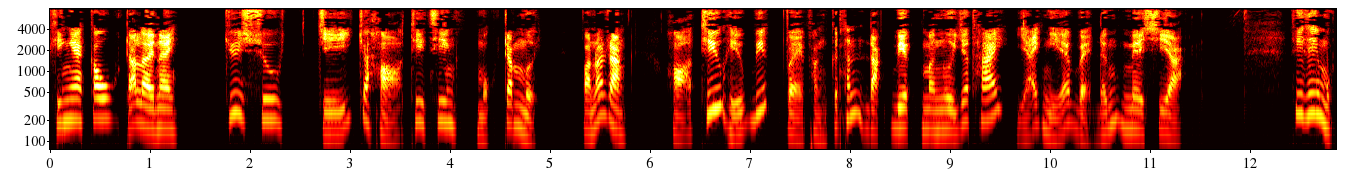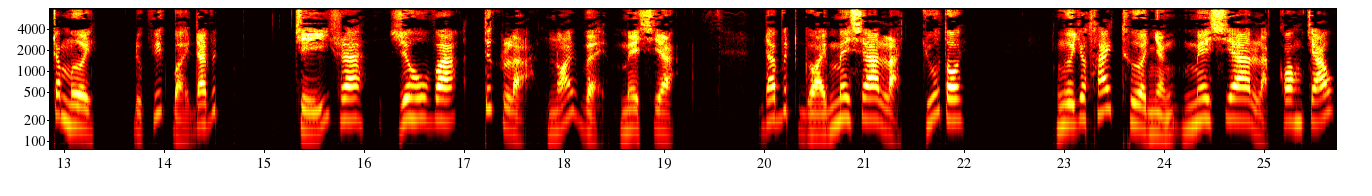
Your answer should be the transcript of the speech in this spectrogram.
Khi nghe câu trả lời này, Chúa Giêsu chỉ cho họ thi thiên 110 và nói rằng họ thiếu hiểu biết về phần kinh thánh đặc biệt mà người Do Thái giải nghĩa về đấng Messiah. Thi thiên 110 được viết bởi David chỉ ra Jehovah tức là nói về Messia. David gọi Messia là Chúa tôi. Người Do Thái thừa nhận Messia là con cháu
